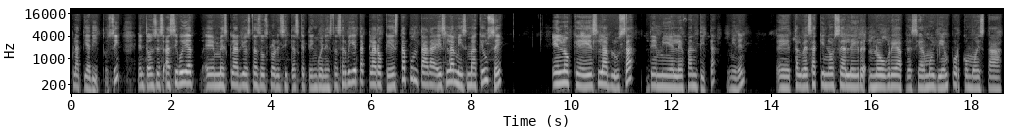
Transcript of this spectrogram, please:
plateaditos, ¿sí? Entonces así voy a eh, mezclar yo estas dos florecitas que tengo en esta servilleta. Claro que esta puntada es la misma que usé en lo que es la blusa de mi elefantita. Miren, eh, tal vez aquí no se alegre, logre apreciar muy bien por cómo está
